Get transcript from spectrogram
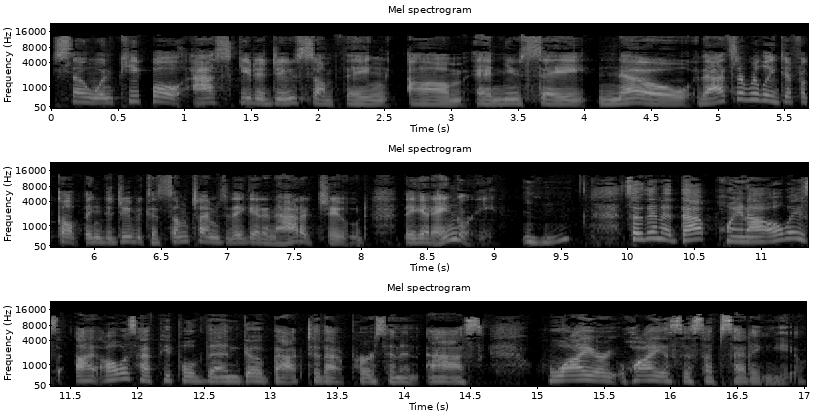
So when people ask you to do something um, and you say no, that's a really difficult thing to do because sometimes they get an attitude, they get angry. Mm-hmm. So then at that point, I always I always have people then go back to that person and ask, why are why is this upsetting you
